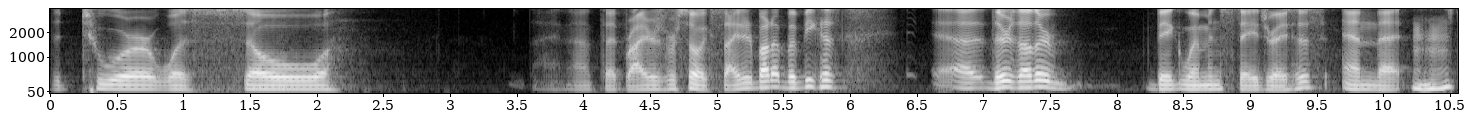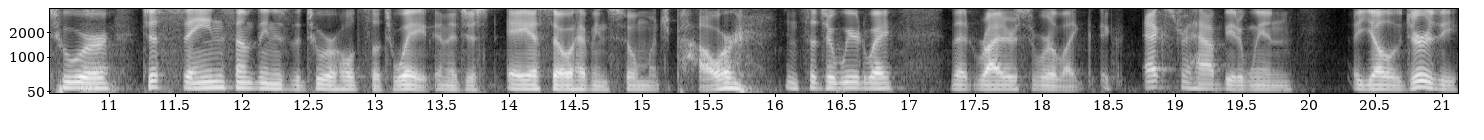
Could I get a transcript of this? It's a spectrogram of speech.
the tour was so not that riders were so excited about it, but because uh, there's other big women's stage races, and that tour just saying something as the tour holds such weight, and it just ASO having so much power in such a weird way that riders were like ex- extra happy to win a yellow jersey,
